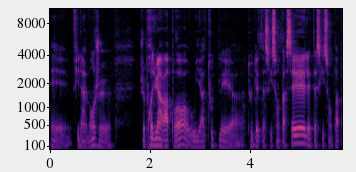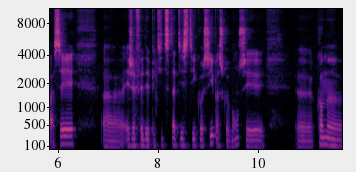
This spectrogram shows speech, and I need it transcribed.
Et finalement, je, produis un rapport où il y a toutes les, toutes les tests qui sont passés, les tests qui ne sont pas passés. et j'ai fait des petites statistiques aussi parce que bon, c'est euh, comme euh,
